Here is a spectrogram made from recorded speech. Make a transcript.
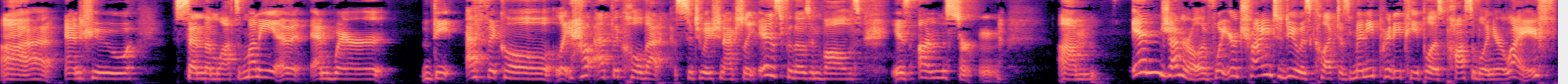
uh, and who send them lots of money, and, and where the ethical, like how ethical that situation actually is for those involved, is uncertain. Um, in general, if what you're trying to do is collect as many pretty people as possible in your life,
